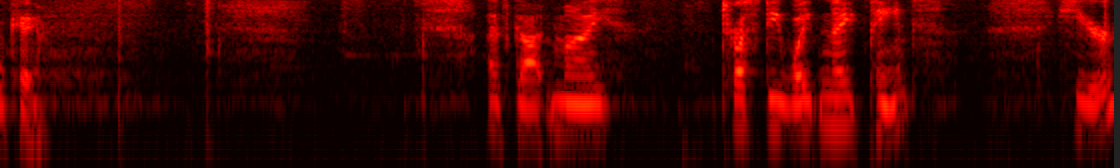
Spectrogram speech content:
Okay. I've got my trusty White Nights paints here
